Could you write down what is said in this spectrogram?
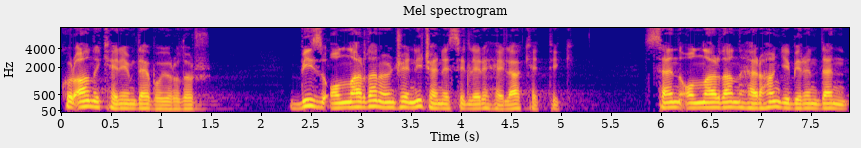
Kur'an-ı Kerim'de buyurulur, Biz onlardan önce nice nesilleri helak ettik. Sen onlardan herhangi birinden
